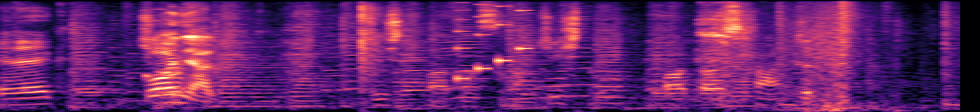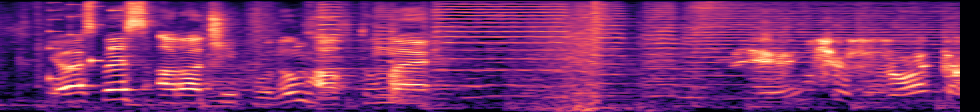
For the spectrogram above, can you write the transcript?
3 Կոնյակ։ Ճիշտ պատասխան։ ճիշտ պատասխան։ Եվ այսպես առաջի փուլում հաղթում է Ինչ է զոյտը։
